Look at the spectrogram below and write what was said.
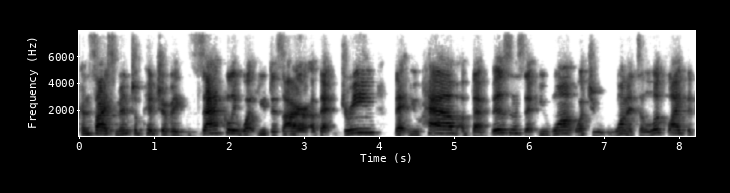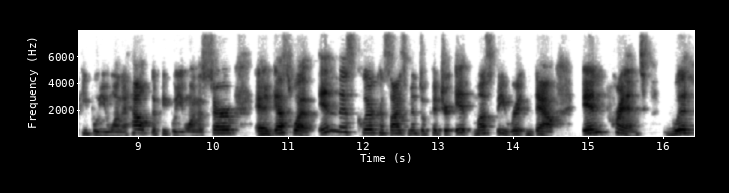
concise mental picture of exactly what you desire of that dream that you have, of that business that you want, what you want it to look like, the people you want to help, the people you want to serve. And guess what? In this clear, concise mental picture, it must be written down in print with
